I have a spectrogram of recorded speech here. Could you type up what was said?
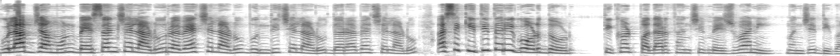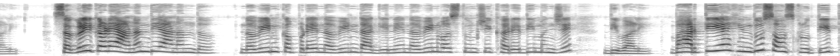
गुलाबजामुन बेसनचे लाडू रव्याचे लाडू बुंदीचे लाडू दराब्याचे लाडू असे कितीतरी गोडधोड तिखट पदार्थांची मेजवानी म्हणजे दिवाळी. सगळीकडे आनंदी आनंद नवीन कपडे नवीन दागिने नवीन वस्तूंची खरेदी म्हणजे दिवाळी. भारतीय हिंदू संस्कृतीत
